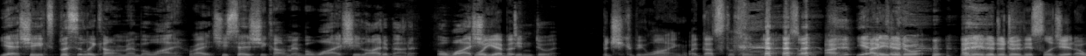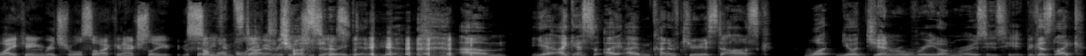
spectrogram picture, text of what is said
Yeah, she explicitly can't remember why, right? She says she can't remember why she lied about it or why she Well, yeah, but- didn't do it. But she could be lying. Like that's the thing. Now. Like, I, yeah, I needed to I needed to do this legit awakening ritual so I can actually so somewhat can believe everything she says. Yeah. um, yeah, I guess I, I'm kind of curious to ask what your general read on Rose is here. Because, like,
